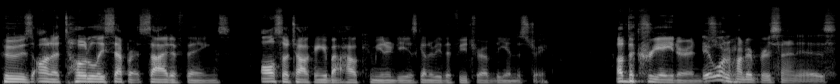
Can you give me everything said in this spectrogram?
who's on a totally separate side of things also talking about how community is going to be the future of the industry of the creator and It 100% is.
